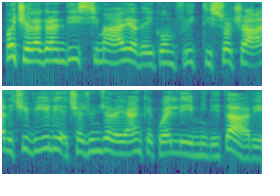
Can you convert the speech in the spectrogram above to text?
Poi c'è la grandissima area dei conflitti sociali, civili e ci aggiungerei anche quelli militari.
